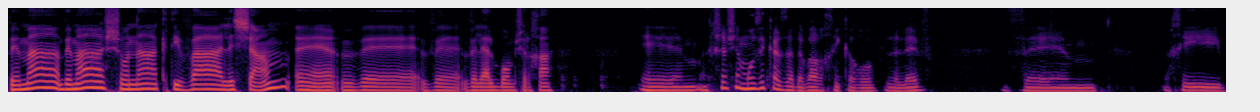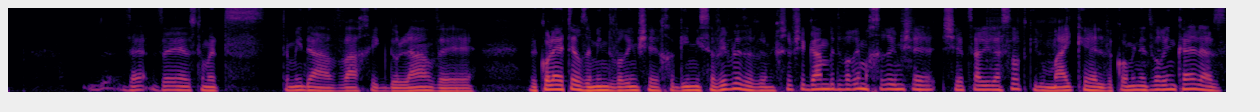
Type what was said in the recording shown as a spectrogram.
במה, במה שונה הכתיבה לשם אה, ו, ו, ולאלבום שלך? אה, אני חושב שמוזיקה זה הדבר הכי קרוב ללב, והכי... זה, זה, זאת אומרת, תמיד האהבה הכי גדולה, ו, וכל היתר זה מין דברים שחגים מסביב לזה, ואני חושב שגם בדברים אחרים ש, שיצא לי לעשות, כאילו מייקל וכל מיני דברים כאלה, אז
